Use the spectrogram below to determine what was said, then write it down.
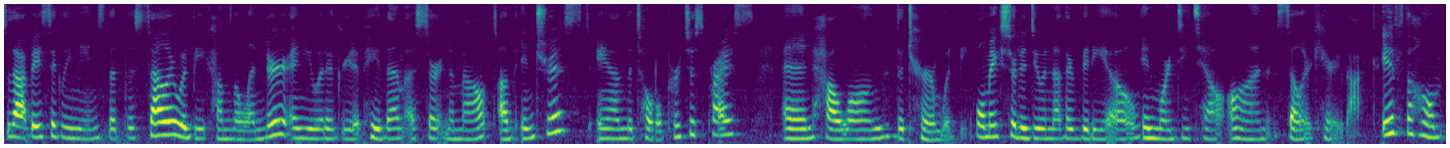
So that basically means that the seller would become the lender and you would agree to pay them a certain amount of interest and the total purchase price and how long the term would be. We'll make sure to do another video in more detail on seller carryback. If the home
